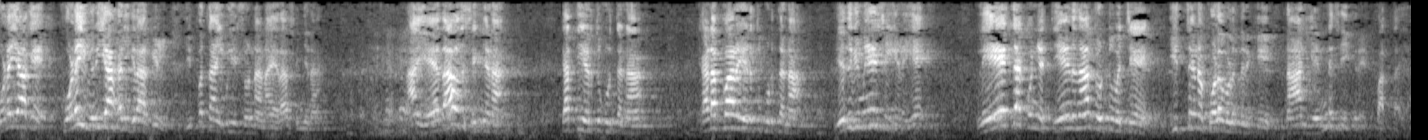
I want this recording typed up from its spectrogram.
கொலையாக கொலை வெறியாக அழிகிறார்கள். இப்பதான் இவனி சொன்னா நான் ஏதாவது செஞ்சனா? நான் ஏதாவது செஞ்சனா? கத்தி எடுத்து கொடுத்தனா? கடப்பாறை எடுத்து கொடுத்தனா? எதுக்குமே செய்யலையே. லேட்டா கொஞ்சம் தேனு தான் தொட்டு வச்சேன். இத்தனை கொலை விழுந்திருக்கு. நான் என்ன செய்கிறேன்? பார்த்தாயா?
